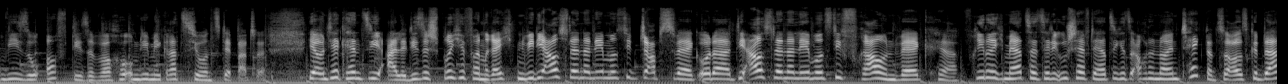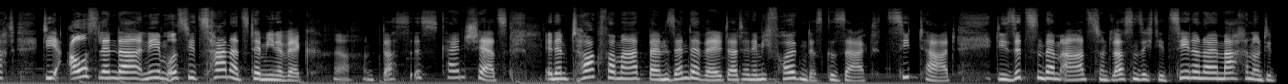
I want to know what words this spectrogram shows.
wie so oft diese Woche, um die Migrationsdebatte. Ja, und ihr kennt sie alle, diese Sprüche von Rechten, wie die Ausländer nehmen uns die Jobs weg oder die Ausländer nehmen uns die Frauen weg. Ja, Friedrich Merz, der CDU-Chef, der hat sich jetzt auch einen neuen Take dazu ausgedacht. Die Ausländer nehmen uns die Zahnarzttermine weg. Ja, und das ist kein Scherz. In einem Talkformat beim Sender Welt hat er nämlich Folgendes gesagt. Zitat. Die sitzen beim Arzt und lassen sich die Zähne neu machen und die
